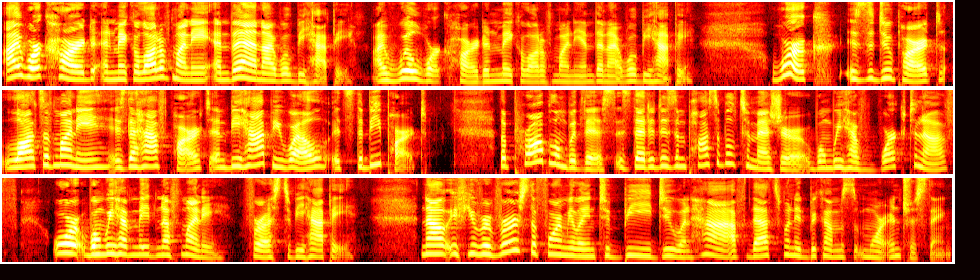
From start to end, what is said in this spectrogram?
I work hard and make a lot of money, and then I will be happy. I will work hard and make a lot of money, and then I will be happy. Work is the do part, lots of money is the have part, and be happy, well, it's the be part. The problem with this is that it is impossible to measure when we have worked enough or when we have made enough money for us to be happy. Now, if you reverse the formula into be, do, and have, that's when it becomes more interesting.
